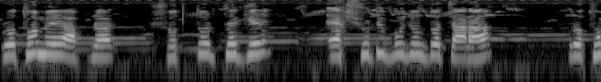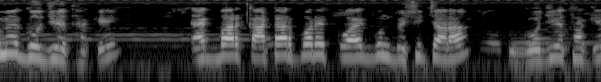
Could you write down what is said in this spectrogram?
প্রথমে আপনার সত্তর থেকে একশোটি পর্যন্ত চারা প্রথমে গজিয়ে থাকে। একবার কাটার পরে কয়েক গুণ বেশি চারা গজিয়ে থাকে।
